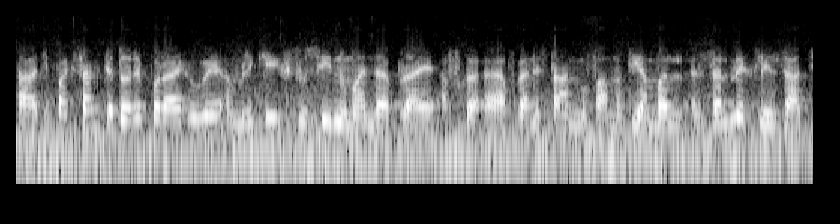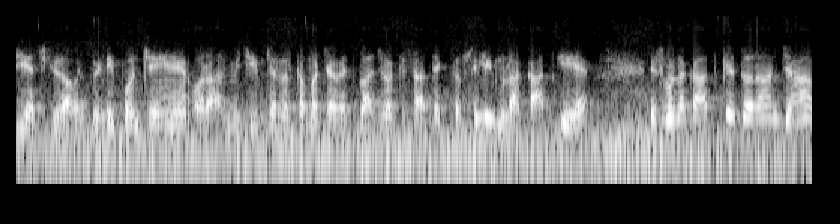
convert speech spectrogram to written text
جی پاکستان کے دورے پر آئے ہوئے امریکی خصوصی نمائندہ برائے افغانستان مفاہمتی عمل ظلم خلیلزاد جی ایچ کی راول پنڈی پہنچے ہیں اور army chief general Qamar Javed Bajwa کے ساتھ ایک تفصیلی ملاقات کی ہے۔ اس ملاقات کے دوران جہاں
